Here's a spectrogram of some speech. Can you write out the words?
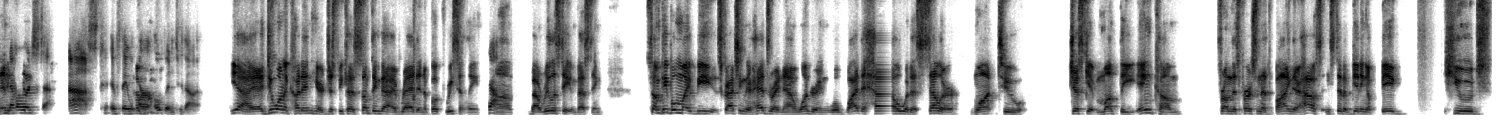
it never hurts to ask if they are open to that. Yeah, I do want to cut in here just because something that I read in a book recently yeah. um, about real estate investing some people might be scratching their heads right now wondering, well, why the hell would a seller want to just get monthly income from this person that's buying their house instead of getting a big, huge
